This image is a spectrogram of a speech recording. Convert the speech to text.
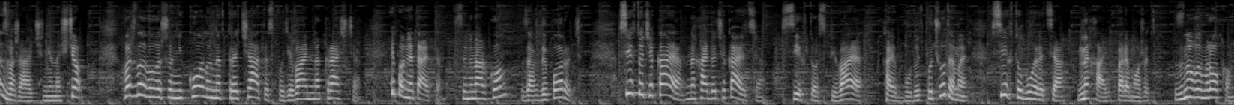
незважаючи ні на що. Важливо лише ніколи не втрачати сподівань на краще. І пам'ятайте, семінар.ком завжди поруч. Всі, хто чекає, нехай дочекаються. Всі, хто співає, хай будуть почутими. Всі, хто бореться, нехай переможуть. З Новим роком!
